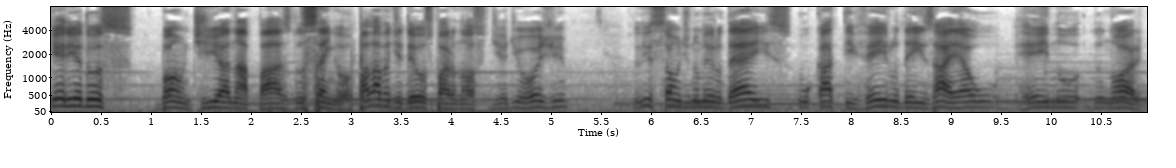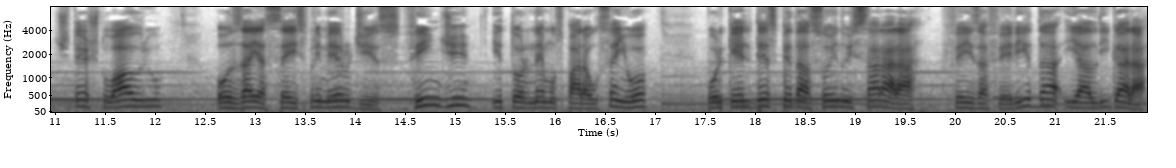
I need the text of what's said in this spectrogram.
Queridos, bom dia na paz do Senhor. Palavra de Deus para o nosso dia de hoje. Lição de número 10: O cativeiro de Israel, reino do norte. Texto áureo, Oséias 6, primeiro diz: Vinde e tornemos para o Senhor, porque ele despedaçou e nos sarará, fez a ferida e a ligará.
